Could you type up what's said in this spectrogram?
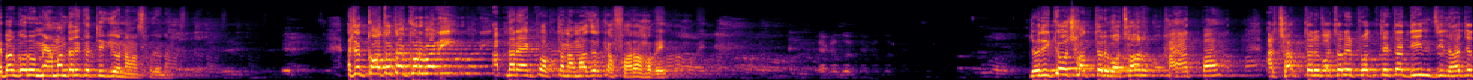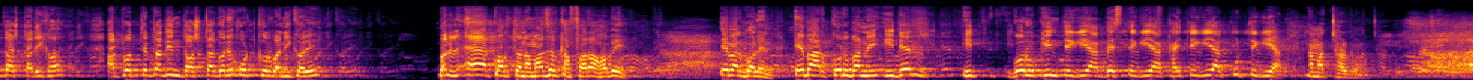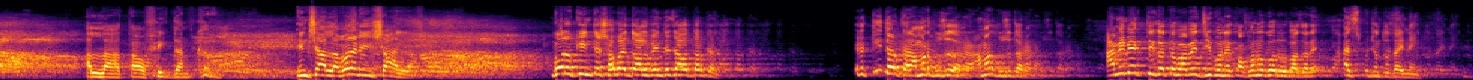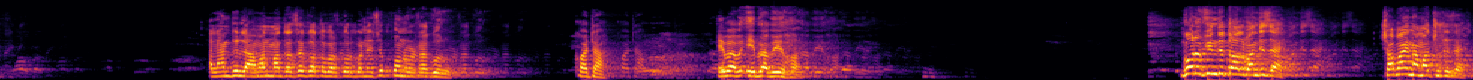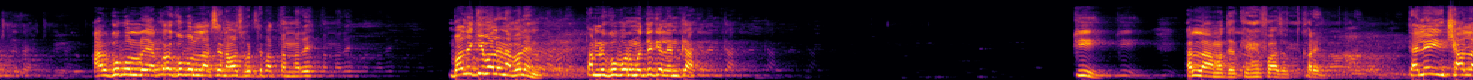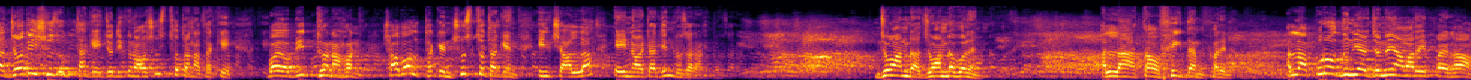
এবার গরু মেহমানদারি করতে গিয়েও নামাজ পড়ে না। আচ্ছা কতটা কোরবানি? আপনার এক বক্ত নামাজের কাফারা হবে। যদি কেউ সত্তর বছর হায়াত পায়, আর সত্তর বছরের প্রত্যেকটা দিন জিলহজের দশ তারিখ হয়, আর প্রত্যেকটা দিন দশটা করে উট কোরবানি করে, বলেন, এক অক্ত নামাজের কাফারা হবে? এবার বলেন, এবার কোরবানি ঈদের ঈদ, গরু কিনতে গিয়া, বেচতে গিয়া, খাইতে গিয়া, কুটতে গিয়া নামাজ ছাড়বো না। আল্লাহ তাও ফিক দান করেন। ইনশাআল্লাহ, বলেন ইনশাআল্লাহ। গরু কিনতে সবাই দল বেঁধে যাওয়ার দরকার। এটা কি দরকার? আমার বুঝে ধরে আমার বুঝে ধরে না। আমি ব্যক্তিগতভাবে জীবনে কখনো গরুর বাজারে আজ পর্যন্ত যাই নাই। আলহামদুলিল্লাহ, আমার মাদ্রাসা গতবার কোরবানি হয়েছে পনেরোটা গরু। কয়টা? এভাবে, এভাবেই হয়। গরু কিন্তু দল বাঁধে যায়। সবাই নামাজ ছুটে যায়। আর গোবর লইয়া কয় গোবর লাগছে? নামাজ পড়তে পারতাম না রে। বলে কি বলে না? বলেন। আপনি গোবর মধ্যে গেলেন কা? কি? আল্লাহ আমাদেরকে হেফাজত করেন। তাহলে ইনশাআল্লাহ যদি সুযোগ থাকে, যদি কোনো অসুস্থতা না থাকে, বয়োবৃদ্ধ না হন, সবল থাকেন, সুস্থ থাকেন, ইনশাআল্লাহ এই নয়টা দিন রোজা রাখবেন জোয়ানরা জোয়ানরা বলেন। আল্লাহ তাও ফিক দান করেন। আল্লাহ পুরো দুনিয়ার জন্যই আমার এই পয়গাম।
